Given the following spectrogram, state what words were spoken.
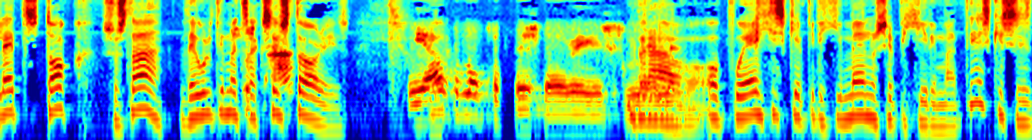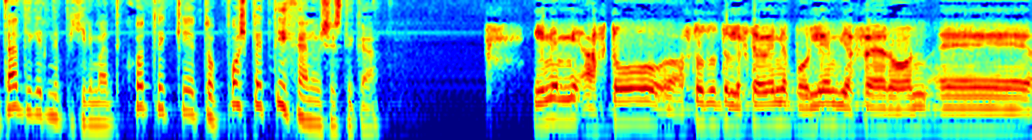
Let's Talk, σωστά; The Ultimate Success Stories. The Ultimate Success Stories. Ναι, Μπράβο, ναι. όπου έχεις και επιτυχημένους επιχειρηματίες και συζητάτε για την επιχειρηματικότητα και το πώς πετύχανε ουσιαστικά είναι, αυτό, αυτό το τελευταίο είναι πολύ ενδιαφέρον ε,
